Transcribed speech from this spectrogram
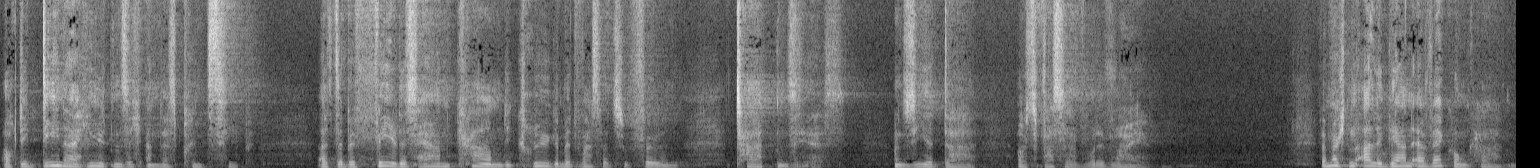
Auch die Diener hielten sich an das Prinzip. Als der Befehl des Herrn kam, die Krüge mit Wasser zu füllen, taten sie es. Und siehe da, aus Wasser wurde Wein. Wir möchten alle gern Erweckung haben.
